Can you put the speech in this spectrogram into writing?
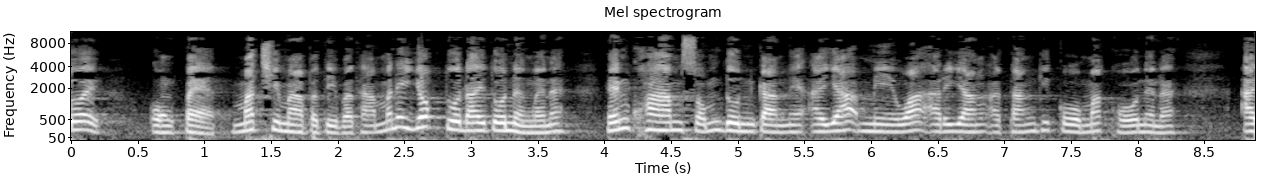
ด้วย องค์ 8 มัชชิมาปฏิปทาไม่ได้ยกตัวใดตัวหนึ่งเลยนะ เห็นความสมดุลกันเนี่ยอายะเมวะอริยังอตังกิโกมัคโคเนี่ยนะอา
